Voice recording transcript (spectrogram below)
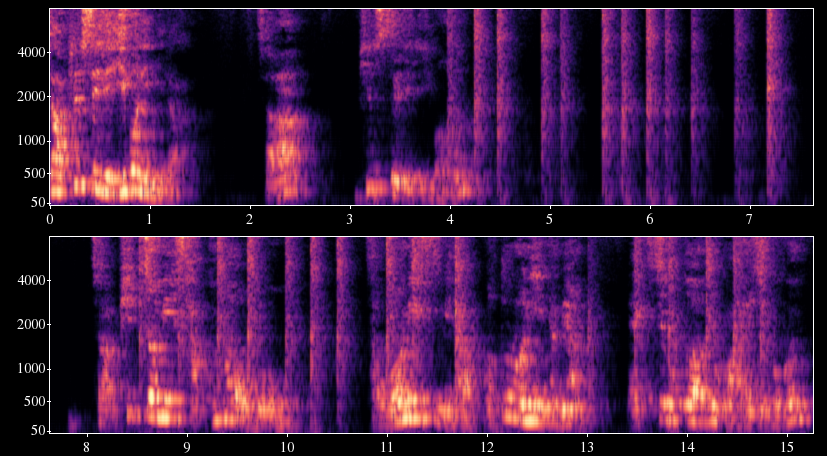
자, 필수예제 2번입니다. 자, 필수예제 2번. 자, P점이 4,5고, 자, 원이 있습니다. 어떤 원이 있냐면, X제곱 더하기 Y제곱은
